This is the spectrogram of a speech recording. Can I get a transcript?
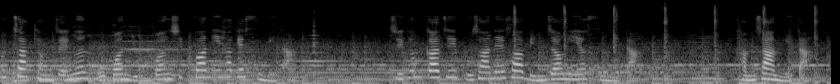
후착 경쟁은 5번, 6번, 10번이 하겠습니다. 지금까지 부산에서 민정이었습니다. 감사합니다.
